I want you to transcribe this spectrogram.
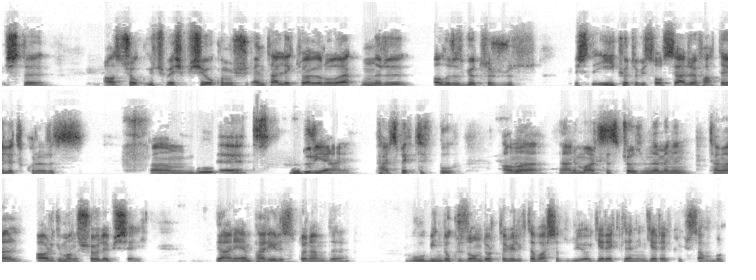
işte az çok 3-5 bir şey okumuş entelektüeller olarak bunları alırız götürürüz. İşte iyi kötü bir sosyal refah devleti kurarız. Tamam mı? Bu evet. budur yani. Perspektif bu. Ama yani Marksist çözümlemenin temel argümanı şöyle bir şey. Yani emperyalist dönemde bu 1914'te birlikte başladı diyor. Gerek Lenin gerek Lüksemburg.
